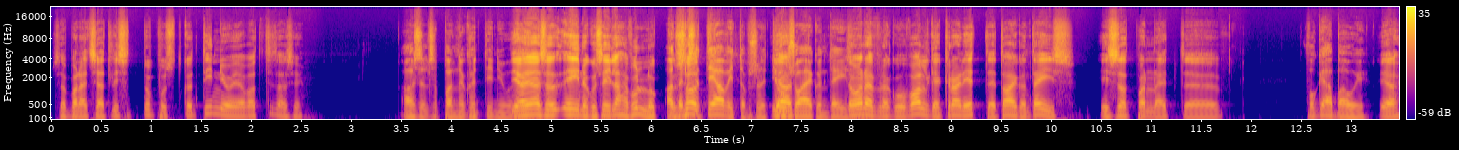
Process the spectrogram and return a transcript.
sa paned sealt lihtsalt nupust continue ja vaatad edasi. aa, seal saab panna continue. ja, ja sa ei nagu see ei lähe full lukku, aga ta lihtsalt teavitab sulle, et Jaa, jõusu aeg on täis ta. paneb nagu valge ekraani ette, et aeg on täis ja siis saad panna, et äh, Forget about it. jah,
